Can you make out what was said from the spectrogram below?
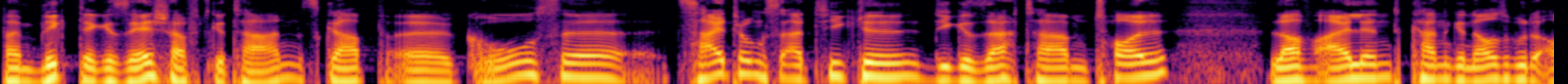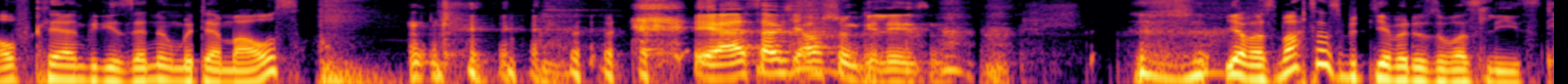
beim Blick der Gesellschaft getan. Es gab äh, große Zeitungsartikel, die gesagt haben, toll, Love Island kann genauso gut aufklären wie die Sendung mit der Maus. ja, das habe ich auch schon gelesen. Ja, was macht das mit dir, wenn du sowas liest?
